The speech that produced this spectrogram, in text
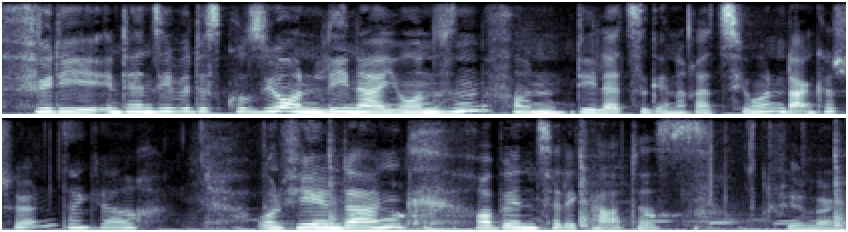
für die intensive Diskussion. Lina Jonsen von Die letzte Generation. Dankeschön. Danke auch. Und vielen Dank, Robin Zelikatis. Vielen Dank.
